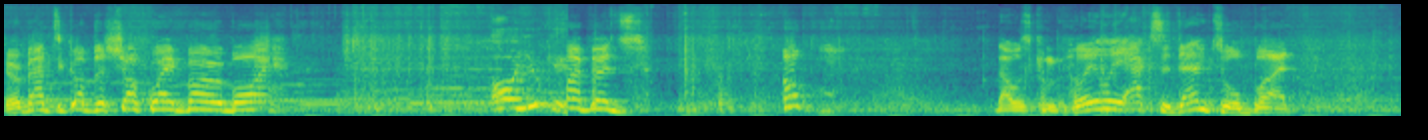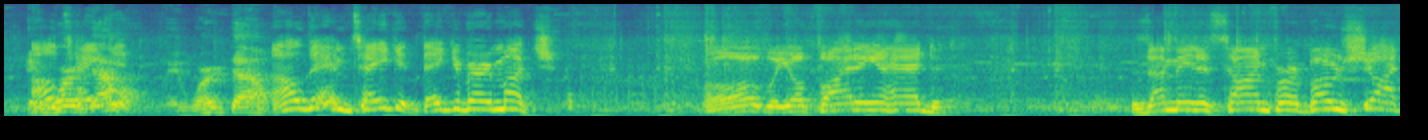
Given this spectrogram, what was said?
You're about to cop the shockwave bow, boy. Oh, you can. weapons. Oh, that was completely accidental, but It I'll worked take out. It. worked out. I'll damn take it. Thank you very much. Oh, we got fighting ahead. Does that mean it's time for a bow shot?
